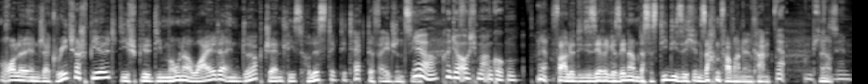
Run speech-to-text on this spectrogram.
Rolle in Jack Reacher spielt. Die spielt die Mona Wilder in Dirk Gentlys Holistic Detective Agency. Ja, könnt ihr euch mal angucken. Ja, für alle, die die Serie gesehen haben, das ist die, die sich in Sachen verwandeln kann. Ja, hab ich Ja. gesehen.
